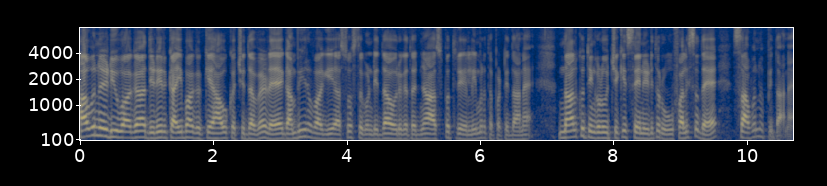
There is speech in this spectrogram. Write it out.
ಹಾವನ್ನು ಹಿಡಿಯುವಾಗ ದಿಢೀರ್ ಕೈಭಾಗಕ್ಕೆ ಹಾವು ಕಚ್ಚಿದ್ದ ವೇಳೆ ಗಂಭೀರವಾಗಿ ಅಸ್ವಸ್ಥಗೊಂಡಿದ್ದ ಅವರಿಗೆ ತಜ್ಞ ಆಸ್ಪತ್ರೆಯಲ್ಲಿ ಮೃತಪಟ್ಟಿದ್ದಾನೆ. ನಾಲ್ಕು ತಿಂಗಳು ಚಿಕಿತ್ಸೆ ನೀಡಿದರೂ ಫಲಿಸದೆ ಸಾವನ್ನಪ್ಪಿದ್ದಾನೆ.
